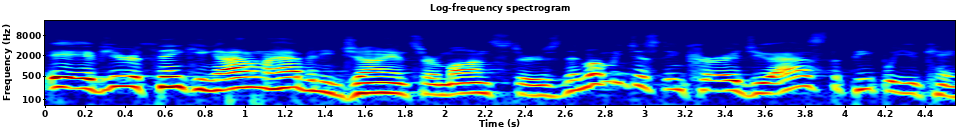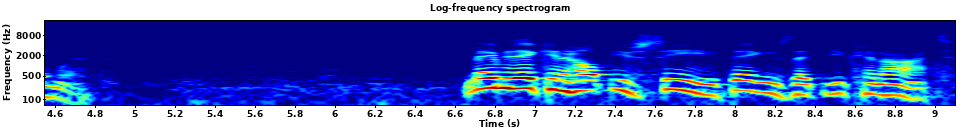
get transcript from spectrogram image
If you're thinking, I don't have any giants or monsters, then let me just encourage you ask the people you came with. Maybe they can help you see things that you cannot.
